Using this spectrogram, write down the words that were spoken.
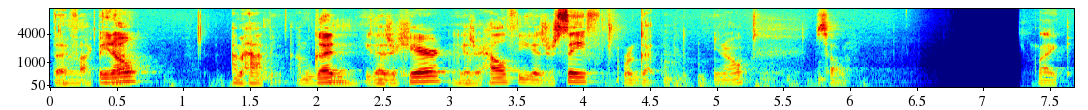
the fact But you yeah. know, I'm happy. I'm good. Mm. You guys are here. You guys mm. are healthy. You guys are safe. We're good. You know, so like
